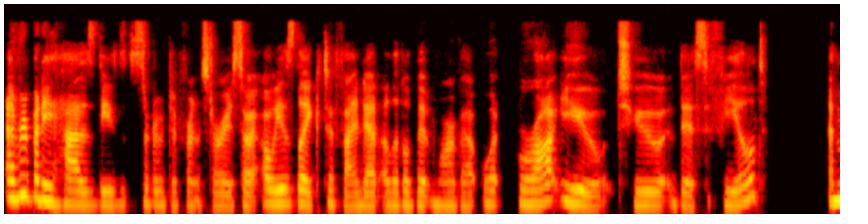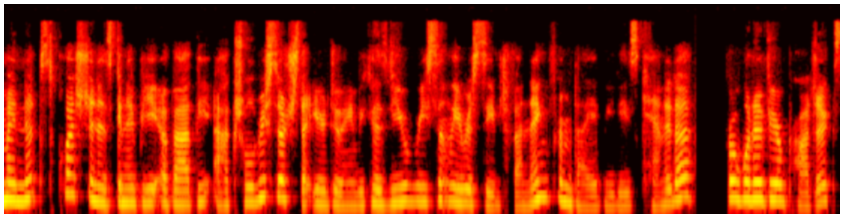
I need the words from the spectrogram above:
everybody has these sort of different stories. So I always like to find out a little bit more about what brought you to this field. And my next question is going to be about the actual research that you're doing because you recently received funding from Diabetes Canada for one of your projects.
